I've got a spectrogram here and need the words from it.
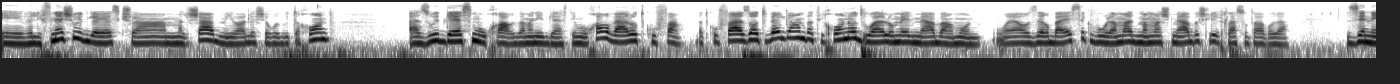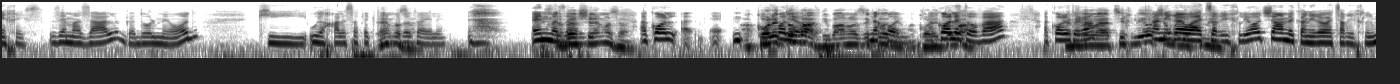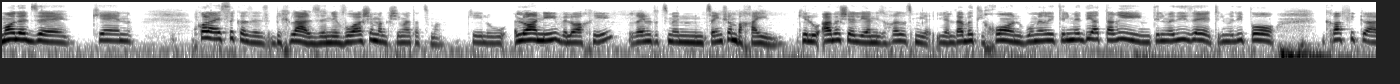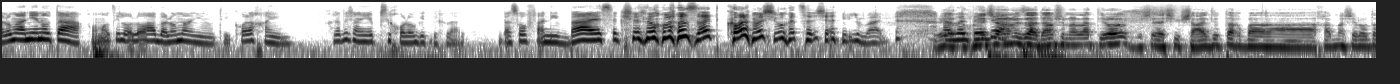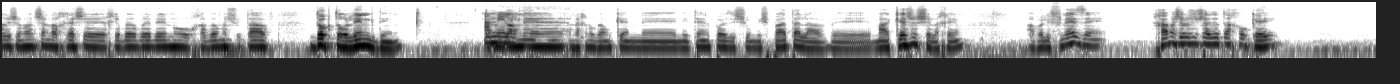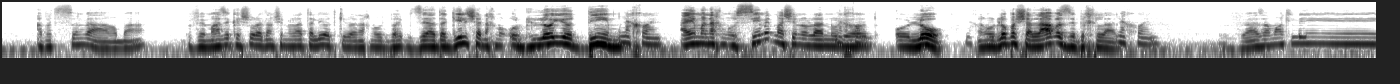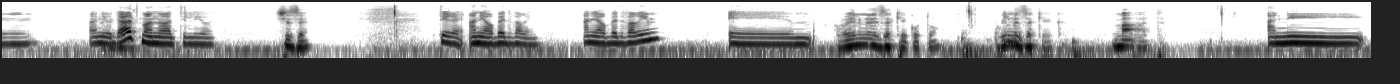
אה, ולפני שהוא התגייס, כשהוא היה מלש"ב, מיועד לשירות ביטחון, אז הוא התגייס מאוחר, גם אני התגייסתי מאוחר, והיה לו תקופה. בתקופה הזאת, וגם בתיכון עוד, הוא היה לומד מאבא המון. הוא היה עוזר בעסק, והוא למד ממש מאבא שלי איך לעשות את העבודה. זה נכס, זה מזל גדול מאוד, כי הוא יכל לספק את העבודות מזל. האלה. אין מזל. מסתבר שאין מזל. הכל... הכל לטובה, להיות. דיברנו על זה נכון, קודם. הכל הכל לטובה. לטובה. הכל לטובה. כנראה הוא היה צריך להיות שם כנראה הוא היה לפני. צריך להיות שם, וכנראה הוא היה צריך ללמוד את זה, כן. כל העסק הזה, זה- בכלל, זה נבואה שמגשימה את עצמה. כאילו, לא אני ולא אחי, ראינו את עצמנו נמצאים שם בחיים. כאילו, אבא שלי, אני זוכרת את עצמי, ילדה בתיכון, והוא אומר לי, תלמדי אתרים, תלמדי זה, תלמדי פה גרפיקה, לא מעניין אותך. אמרתי לו, לא, אבא, לא מעניין אותי, כל החיים. חשבתי שאני אהיה פסיכולוגית בכלל. בסוף אני באה העסק שלו ועושה את כל מה שהוא רצה שאני אלמד. התוכנית. שלנו זה אדם שנולדתי לו, וששאלתי אותך באחת מהשאלות הראשונות שלנו, אחרי שחיבר בינינו חבר משותף, דוקטור לינקדין. המלך. גם, אה, אנחנו גם כן אה, ניתן פה איזשהו משפט עליו, אה, מה הקשר שלכם. אבל לפני זה, אחד מהשאלות ששאלתי אותך, אוקיי, את בת 24, ומה זה קשור לאדם שנולדת להיות? כאילו, אנחנו, זה עד הגיל שאנחנו עוד לא יודעים נכון, האם אנחנו עושים את מה שנולדנו נכון. להיות או לא. אנחנו נכון, עוד לא בשלב הזה בכלל. נכון. ואז אמרת לי אני יודעת מה נועדתי להיות. שזה. תראה, אני הרבה דברים. אני הרבה דברים. אמ, אבל אם נזקק אותו, אם- נזקק, מה את? אני...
